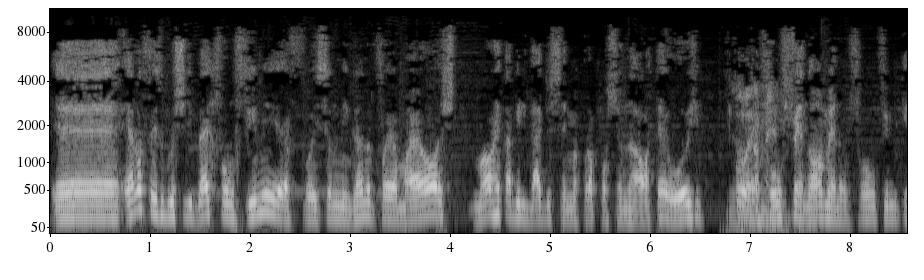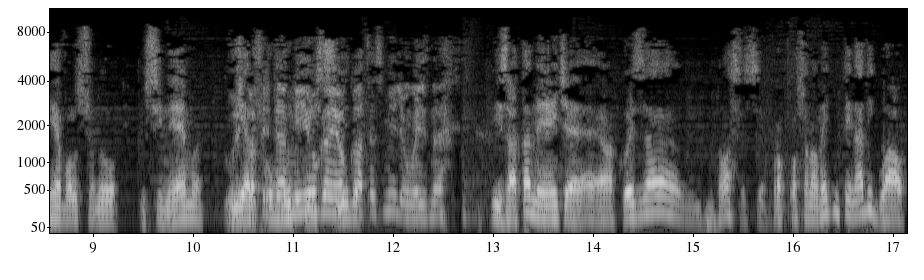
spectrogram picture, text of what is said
é, ela fez o Bruxa de Black, foi um filme, é, foi, se eu não me engano, foi a maior, maior rentabilidade do cinema proporcional até hoje. Foi um Exatamente. fenômeno, foi um filme que revolucionou o cinema. e ela Custou ficou 30 muito mil, ganhou conhecida. 400 milhões, né? Exatamente, é, é uma coisa, nossa, se- proporcionalmente não tem nada igual.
